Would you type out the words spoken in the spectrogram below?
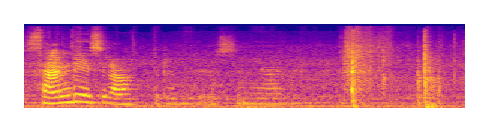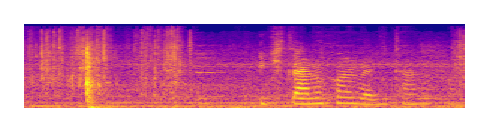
Sen de esir arttırabilirsin yani. İki tane koyma bir tane koy.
